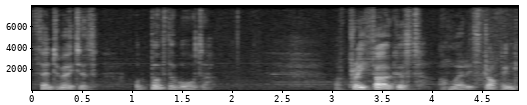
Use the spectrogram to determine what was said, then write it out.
centimetres above the water. I've pre-focused on where it's dropping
